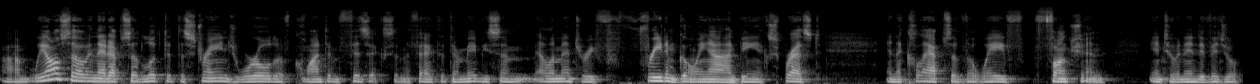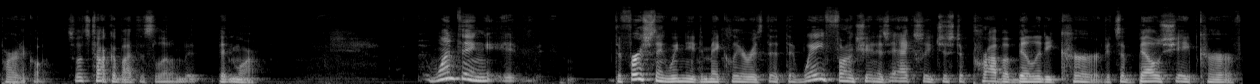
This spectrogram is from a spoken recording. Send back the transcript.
Um, we also, in that episode, looked at the strange world of quantum physics and the fact that there may be some elementary f- freedom going on being expressed in the collapse of the wave function into an individual particle. So let's talk about this a little bit, bit more. One thing it, the first thing we need to make clear is that the wave function is actually just a probability curve. It's a bell shaped curve.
